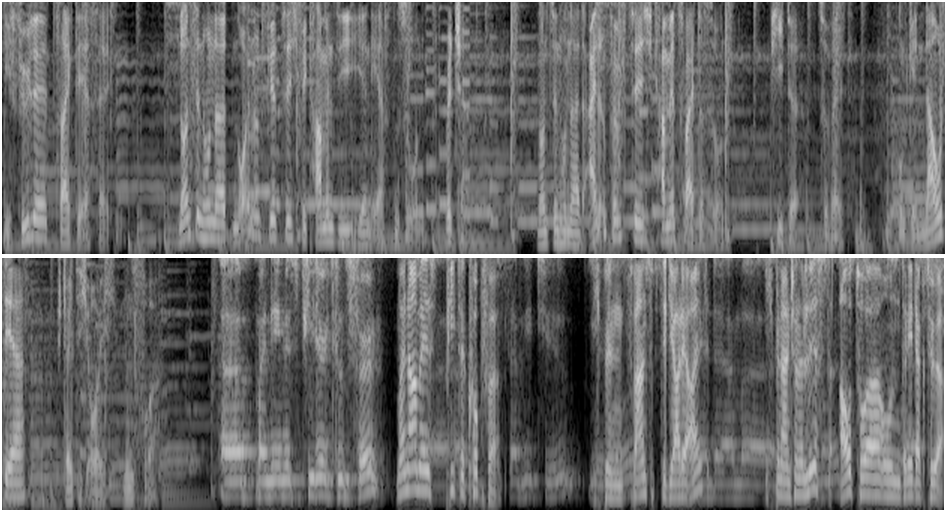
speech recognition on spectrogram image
Gefühle zeigte er selten. 1949 bekamen sie ihren ersten Sohn, Richard. 1951 kam ihr zweiter Sohn, Peter, zur Welt. Und genau der stellt sich euch nun vor. Uh, mein Name ist Peter Kupfer. Mein Name ist Peter Kupfer. Ich bin 72 Jahre alt. Ich bin ein Journalist, Autor und Redakteur.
